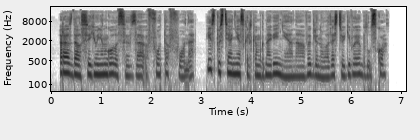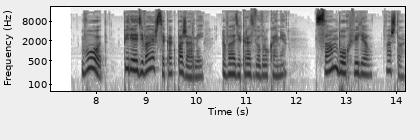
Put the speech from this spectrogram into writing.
— раздался Юнин голос из-за фотофона, и спустя несколько мгновений она выглянула, застегивая блузку. «Вот, переодеваешься как пожарный», — Вадик развел руками. «Сам Бог велел. А что,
